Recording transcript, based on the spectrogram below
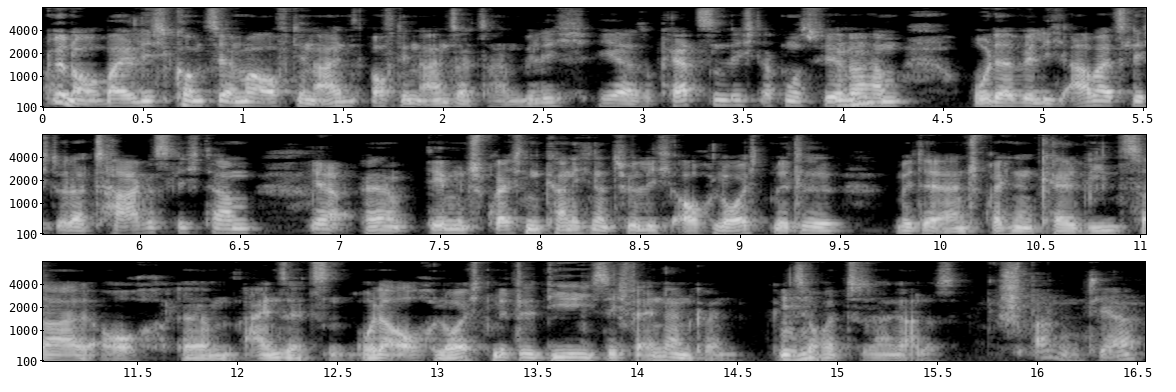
Genau, bei Licht kommt es ja immer auf den, Ein auf den Einsatz an. Will ich eher so Kerzenlichtatmosphäre mhm. haben oder will ich Arbeitslicht oder Tageslicht haben? Ja. Äh, dementsprechend kann ich natürlich auch Leuchtmittel mit der entsprechenden Kelvin-Zahl auch ähm, einsetzen. Oder auch Leuchtmittel, die sich verändern können. Gibt's mhm. ja heutzutage alles. Spannend, ja.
